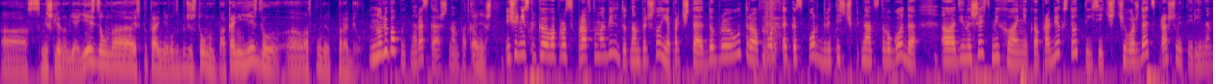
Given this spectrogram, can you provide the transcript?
а, с Мишленом я ездил на испытания, вот с Bridgestone пока не ездил, а, восполню этот пробел. Ну, любопытно, расскажешь нам потом. Конечно. Еще несколько вопросов про автомобиль. Тут нам пришло, я прочитаю. Доброе утро. Ford EcoSport 2015 года. а, 1.6 механика. Пробег 100 тысяч. Чего ждать, спрашивает Ирина.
